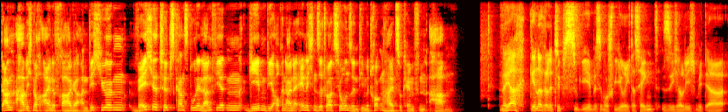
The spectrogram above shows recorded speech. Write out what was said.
Dann habe ich noch eine Frage an dich, Jürgen. Welche Tipps kannst du den Landwirten geben, die auch in einer ähnlichen Situation sind, die mit Trockenheit zu kämpfen haben? Naja, generelle Tipps zu geben ist immer schwierig. Das hängt sicherlich mit der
